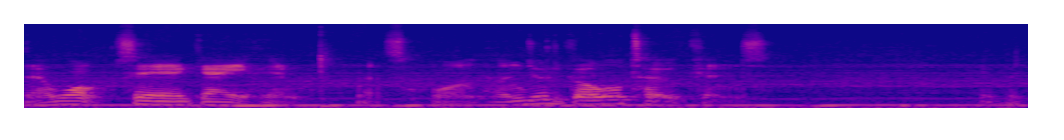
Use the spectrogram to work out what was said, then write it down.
that Waxear gave him. That's 100 gold tokens. If a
